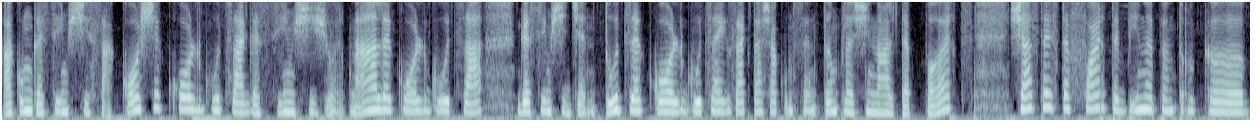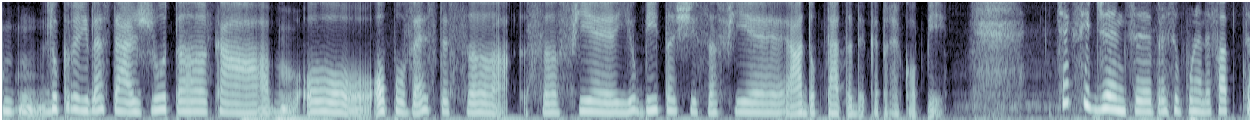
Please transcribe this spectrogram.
Acum găsim și sacoșe cu Olguța, găsim și jurnale cu Olguța, găsim și gentuțe cu Olguța, exact așa cum se întâmplă și în alte părți. Și asta este foarte bine pentru că lucrurile astea ajută ca o, o poveste să, să fie iubită și să fie adoptată de către copii. Ce exigențe presupune, de fapt,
